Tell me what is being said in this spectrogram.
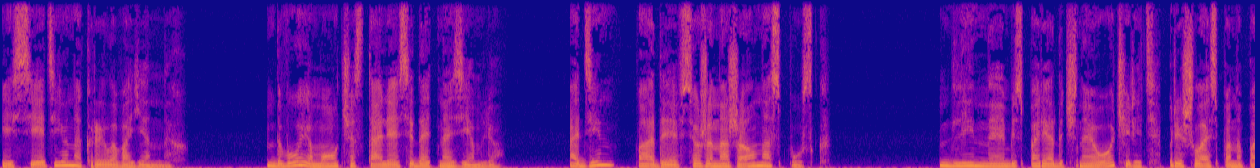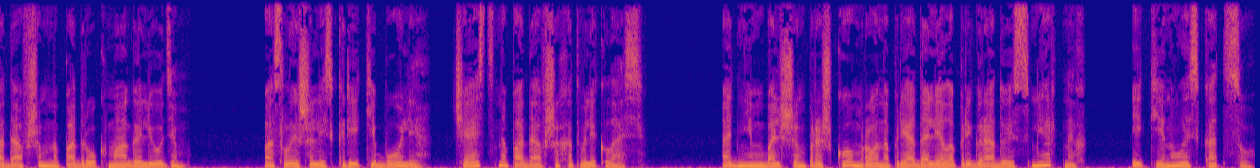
и сетью накрыло военных. Двое молча стали оседать на землю. Один, падая, все же нажал на спуск. Длинная беспорядочная очередь пришлась по нападавшим на подруг мага людям. Послышались крики боли, часть нападавших отвлеклась. Одним большим прыжком Рона преодолела преграду из смертных и кинулась к отцу.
